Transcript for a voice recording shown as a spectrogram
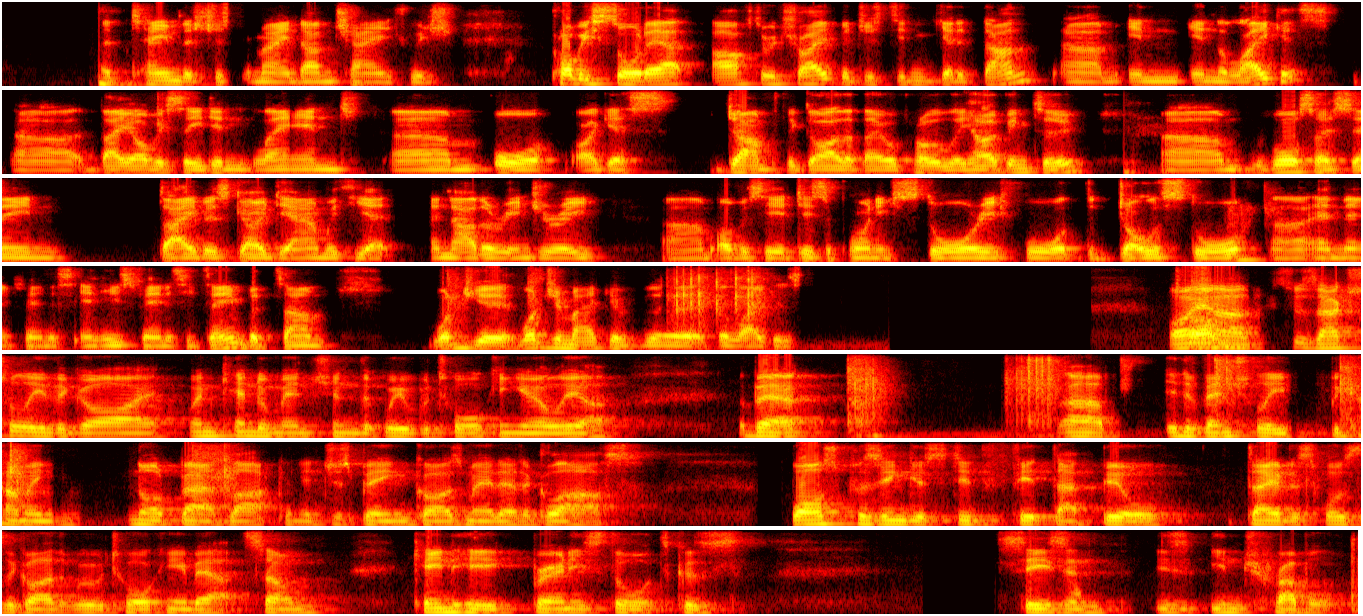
a team that's just remained unchanged, which probably sought out after a trade, but just didn't get it done. Um, in in the Lakers, uh, they obviously didn't land, um, or I guess dump the guy that they were probably hoping to. Um, we've also seen Davis go down with yet another injury. Um, obviously, a disappointing story for the Dollar Store uh, and their fantasy and his fantasy team. But um, what did you what did you make of the the Lakers? I, uh, this was actually the guy when Kendall mentioned that we were talking earlier about uh, it eventually becoming not bad luck and it just being guys made out of glass. Whilst Porzingis did fit that bill, Davis was the guy that we were talking about. So I'm keen to hear Brownie's thoughts because season is in trouble.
